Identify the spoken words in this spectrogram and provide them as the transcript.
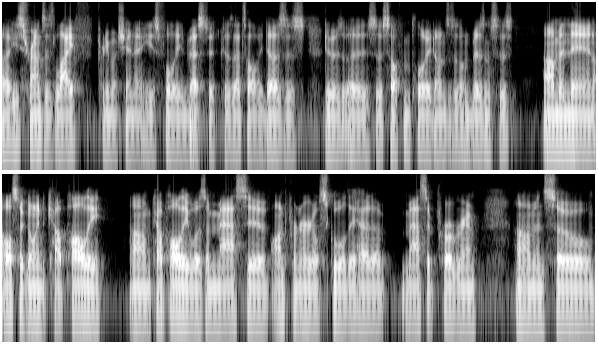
uh, he surrounds his life pretty much in it. He's fully invested because that's all he does is do is, is a self-employed, owns his own businesses, um, and then also going to Cal Poly. Um, Cal Poly was a massive entrepreneurial school. They had a massive program, um, and so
